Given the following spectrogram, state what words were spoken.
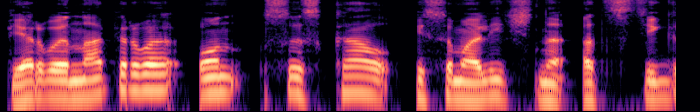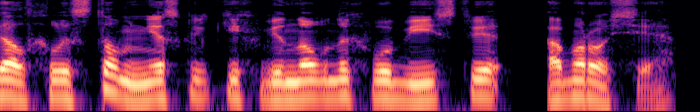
Первое-наперво он сыскал и самолично отстегал хлыстом нескольких виновных в убийстве Амросия.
